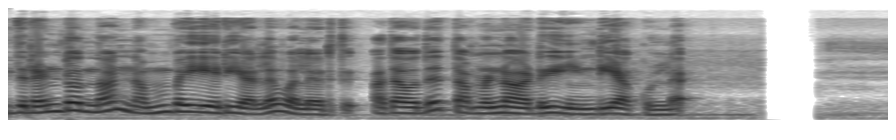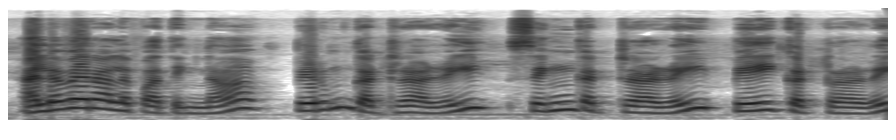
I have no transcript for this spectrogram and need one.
இது ரெண்டும் தான் நம்ம ஏரியாவில் வளருது. அதாவது தமிழ்நாடு இந்தியாக்குள்ளே. அலோவேராவில் பார்த்தீங்கன்னா பெரும் கற்றாழை செங்கற்றாழை பேய் கற்றாழை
